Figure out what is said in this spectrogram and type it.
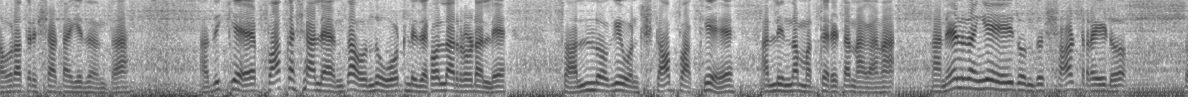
ನವರಾತ್ರಿ ಸ್ಟಾರ್ಟ್ ಆಗಿದೆ ಅಂತ. ಅದಕ್ಕೆ ಪಾಕಶಾಲೆ ಅಂತ ಒಂದು ಹೋಟ್ಲಿದೆ ಕೋಲಾರ ರೋಡಲ್ಲಿ. ಸೊ ಅಲ್ಲೋಗಿ ಒಂದು ಸ್ಟಾಪ್ ಹಾಕಿ ಅಲ್ಲಿಂದ ಮತ್ತೆ ರಿಟರ್ನ್ ಆಗೋಣ. ನಾನು ಹೇಳ್ದಂಗೆ ಇದೊಂದು ಶಾರ್ಟ್ ರೈಡು ಸೊ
